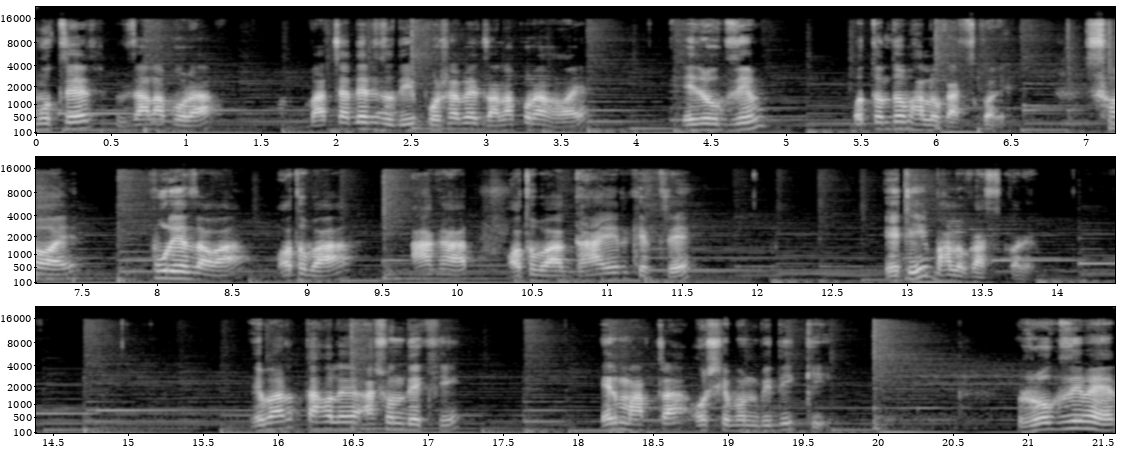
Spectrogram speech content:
মূত্রের জ্বালা পোড়া বাচ্চাদের যদি প্রসাবের জ্বালা পোড়া হয়, এই রোগজিম অত্যন্ত ভালো কাজ করে। ছয় পুড়ে যাওয়া অথবা আঘাত অথবা ঘায়ের ক্ষেত্রে এটি ভালো কাজ করে। এবার তাহলে আসুন দেখি এর মাত্রা ও সেবনবিধি কী? রোগজিমের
